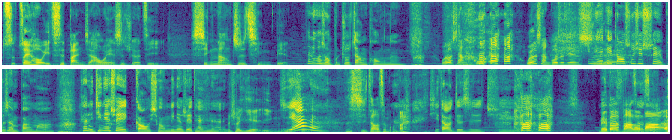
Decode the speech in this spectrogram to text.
最最后一次搬家，我也是觉得自己行囊之轻便。那你为什么不住帐篷呢？我有想过，哎我有想过这件事、你还可以到哎处去睡，不是很棒吗？看你今天睡高雄，明天睡台南你，说野营，Yeah，那洗澡怎么办？洗澡就是去没办法了吧？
